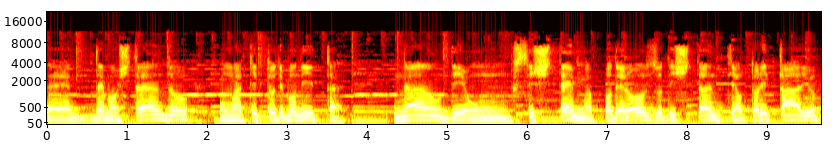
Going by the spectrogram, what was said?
é, demonstrando uma atitude bonita não de um sistema poderoso, distante, autoritário,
